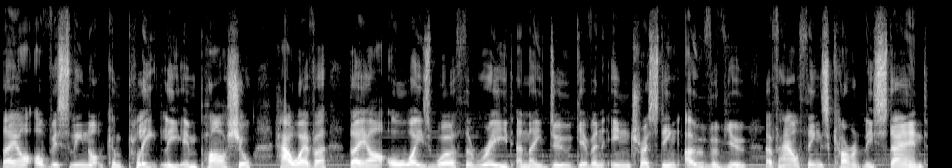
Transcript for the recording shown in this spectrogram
they are obviously not completely impartial however they are always worth a read and they do give an interesting overview of how things currently stand.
